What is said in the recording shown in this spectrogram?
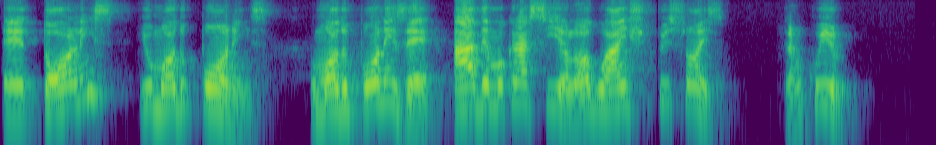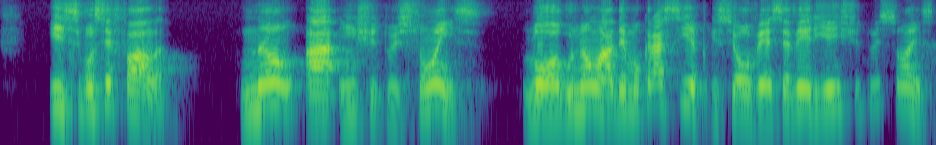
é, Tollens e o modo Ponens. O modo Ponens é há democracia, logo há instituições. Tranquilo. E se você fala não há instituições, logo não há democracia, porque se houvesse, haveria instituições.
